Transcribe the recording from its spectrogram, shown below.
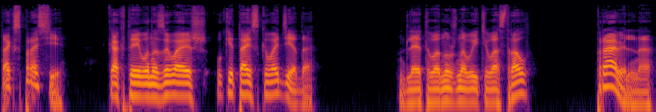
«Так спроси, как ты его называешь у китайского деда?» «Для этого нужно выйти в астрал?» «Правильно.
